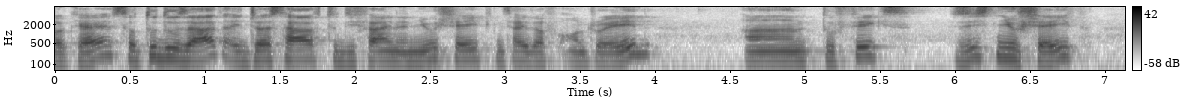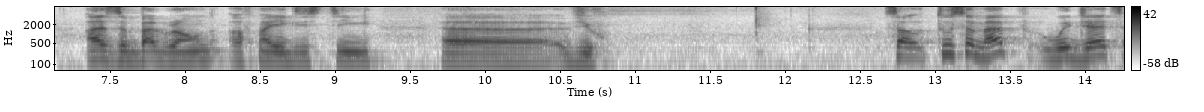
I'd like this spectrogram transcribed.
Okay, so to do that, I just have to define a new shape inside of Android and to fix this new shape as the background of my existing uh, view. So to sum up, widgets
